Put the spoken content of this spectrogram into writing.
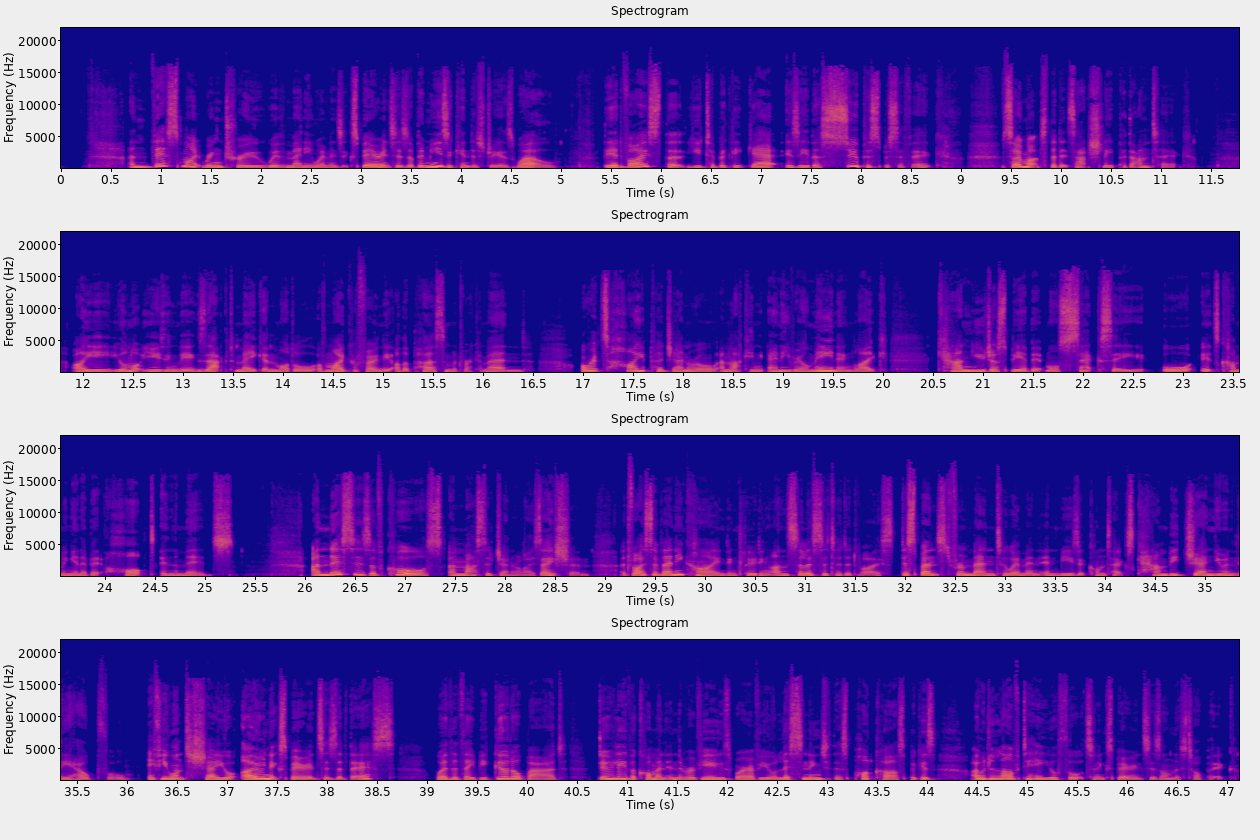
And this might ring true with many women's experiences of the music industry as well. The advice that you typically get is either super specific, so much that it's actually pedantic, i.e., you're not using the exact make and model of microphone the other person would recommend, or it's hyper general and lacking any real meaning, like, can you just be a bit more sexy, or it's coming in a bit hot in the mids. And this is, of course, a massive generalization. Advice of any kind, including unsolicited advice, dispensed from men to women in music contexts, can be genuinely helpful. If you want to share your own experiences of this, whether they be good or bad, do leave a comment in the reviews wherever you're listening to this podcast because I would love to hear your thoughts and experiences on this topic.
